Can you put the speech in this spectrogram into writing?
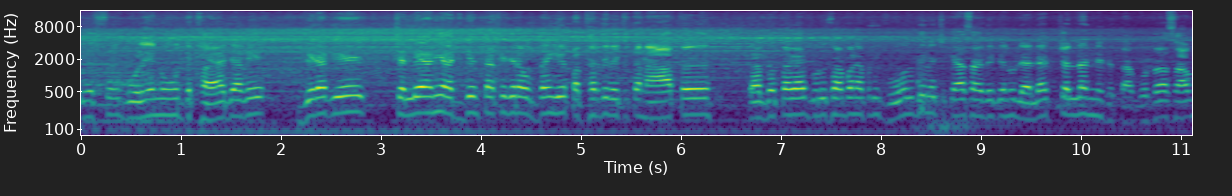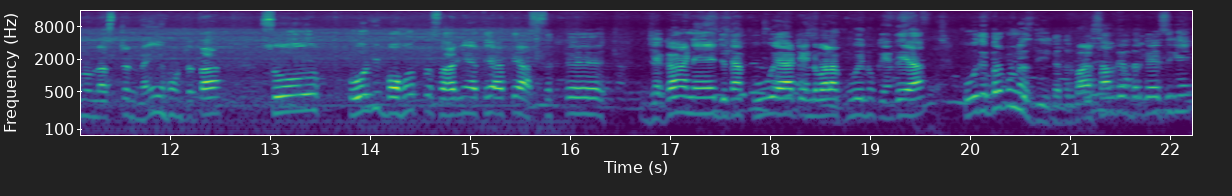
ਇਸ ਗੋਲੇ ਨੂੰ ਦਿਖਾਇਆ ਜਾਵੇ। ਜਿਹੜਾ ਕਿ ਇਹ ਚੱਲਿਆ ਨਹੀਂ, ਅੱਜ ਦਿਨ ਤੱਕ ਜਿਹੜਾ ਉਦਾਂ ਹੀ ਇਹ ਪੱਥਰ ਦੇ ਵਿੱਚ ਤਨਾਤ ਕਰ ਦਿੱਤਾ ਗਿਆ। ਗੁਰੂ ਸਾਹਿਬਾਂ ਨੇ ਆਪਣੀ ਗੋਦ ਦੇ ਵਿੱਚ ਕਹਿ ਸਕਦੇ ਕਿ ਇਹਨੂੰ ਲੈ ਲਿਆ, ਚੱਲਣ ਨਹੀਂ ਦਿੱਤਾ। ਗੁਰਦੁਆਰਾ ਸਾਹਿਬ ਨੂੰ ਨਸ਼ਟ ਨਹੀਂ ਹੋਣ ਦਿੱਤਾ। ਸੋ ਹੋਰ ਵੀ ਬਹੁਤ ਸਾਰੀਆਂ ਇੱਥੇ ਇਤਿਹਾਸਕ ਜਗ੍ਹਾ ਨੇ, ਜਿੱਦਾਂ ਖੂਹ ਹੈ ਟਿੰਡ ਵਾਲਾ ਖੂਹ ਇਹਨੂੰ ਕਹਿੰਦੇ ਆ। ਖੂਹ ਦੇ ਬਿਲਕੁਲ ਨਜ਼ਦੀਕ ਹੈ ਦਰਬਾਰ ਸਾਹਿਬ ਦੇ ਅੰਦਰ ਗਏ ਸੀਗੇ।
